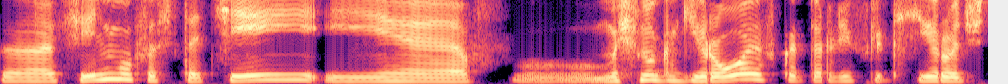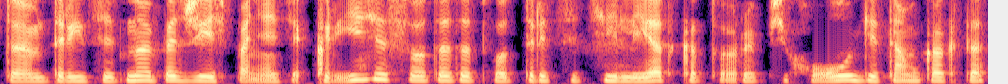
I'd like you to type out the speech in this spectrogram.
э, фильмов и статей, и э, очень много героев, которые рефлексируют, что им 30. Но опять же есть понятие кризис, вот этот вот 30 лет, который психологи там как-то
